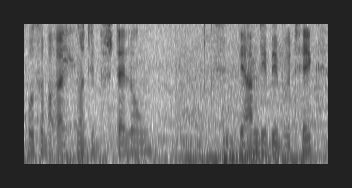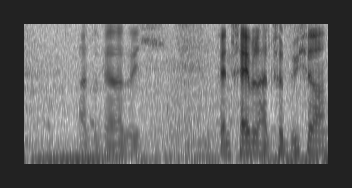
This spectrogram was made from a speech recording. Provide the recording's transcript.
großer Bereich ist noch die Bestellung. Wir haben die Bibliothek. Also wer sich, wer ein Fable hat für Bücher,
